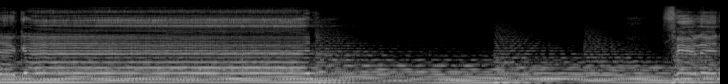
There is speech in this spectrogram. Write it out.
again, feeling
